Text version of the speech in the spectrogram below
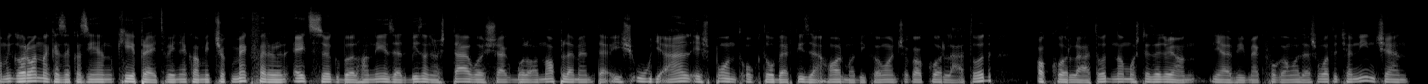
amikor vannak ezek az ilyen képrejtvények, amit csak megfelelően egy szögből, ha nézed bizonyos távolságból, a naplemente is úgy áll, és pont október 13-a van, csak akkor látod, akkor látod. Na most ez egy olyan nyelvi megfogalmazás volt, hogyha nincsen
